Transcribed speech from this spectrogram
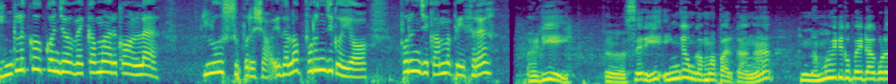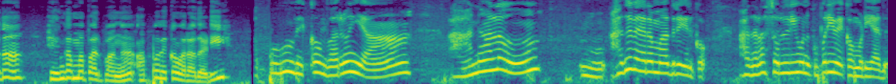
எங்களுக்கும் கொஞ்சம் வெக்கமா இருக்கும்ல. லூசு புருஷா. இதெல்லாம் புரிஞ்சுக்கோயோ. புரிஞ்சுக்காம பேசுற. அடி சரி இங்க உங்க அம்மா அப்பா இருக்காங்க. நம்ம வீட்டுக்கு போயிட்டா கூட தான் எங்க அம்மா அப்பா இருப்பாங்க. அப்ப வெக்கம் வராது அடி அப்பவும் வெக்கம் வரும்யா ஆனாலும் அது வேற மாதிரி இருக்கும். அதெல்லாம் சொல்லி உனக்கு புரிய வைக்க முடியாது.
